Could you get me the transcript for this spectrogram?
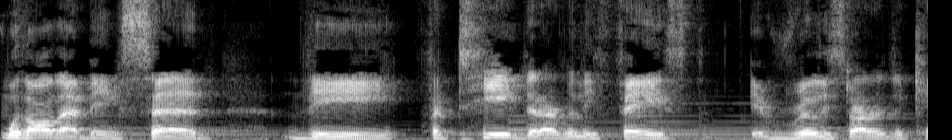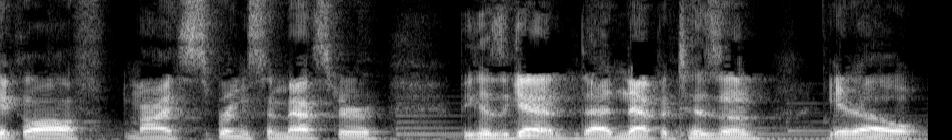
with all that being said, the fatigue that I really faced, it really started to kick off my spring semester because, again, that nepotism, you know,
